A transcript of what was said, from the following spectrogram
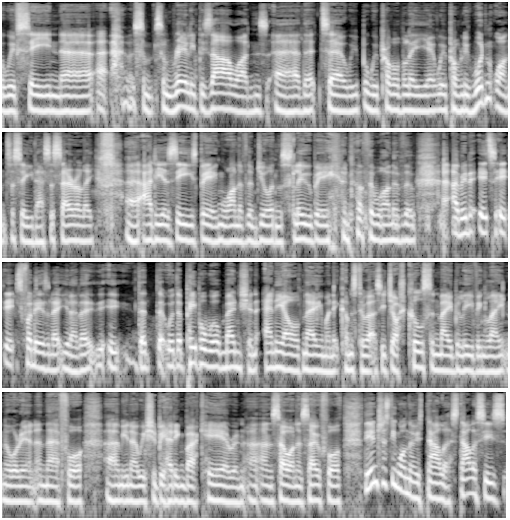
we've seen some some really bizarre ones that we we probably we probably wouldn't want to see necessarily. Adi Aziz being one of them, Jordan Slew being another one of them. I mean, it's it, it's funny, isn't it? You know, the, the, the people will mention any old name when it comes to actually Josh Coulson may be leaving Leyton Orient, and therefore, um, you know, we should be heading back here, and uh, and so on and so forth. The interesting one though is Dallas. Dallas is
